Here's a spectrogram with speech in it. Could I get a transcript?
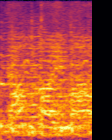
con cõi mơ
